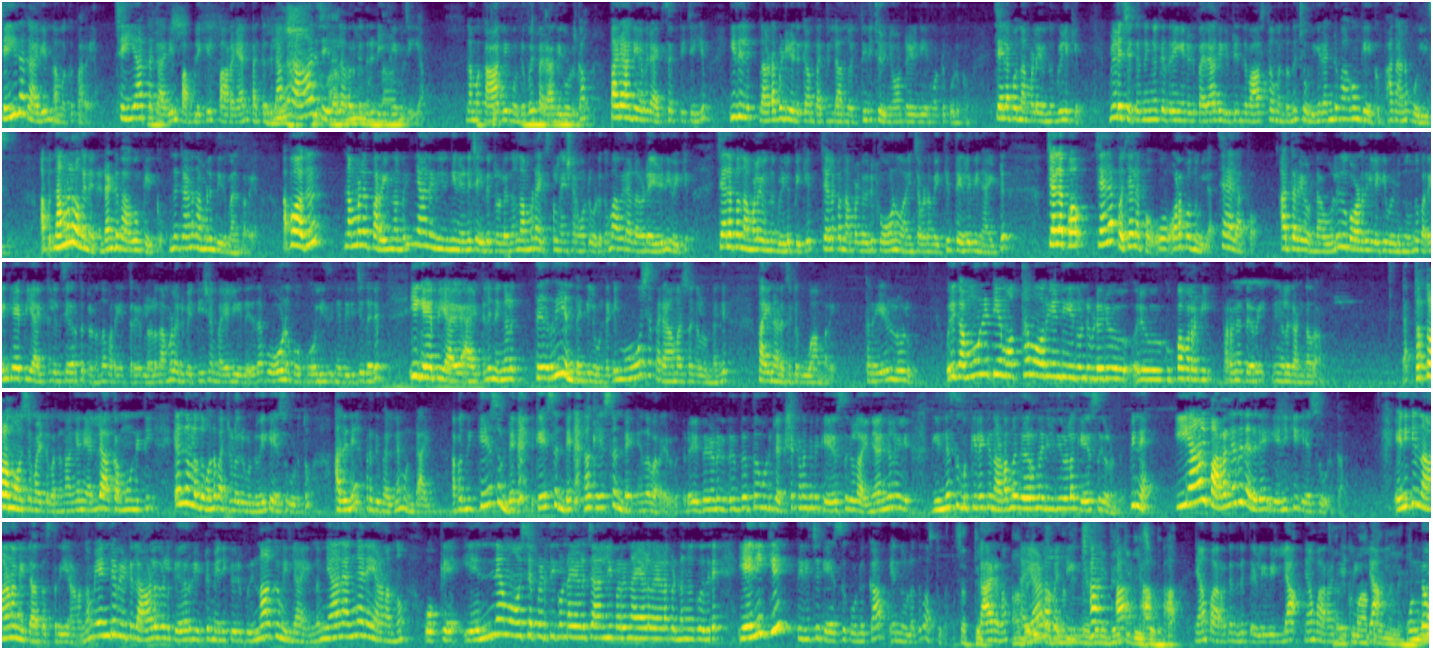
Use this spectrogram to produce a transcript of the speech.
ചെയ്ത കാര്യം നമുക്ക് പറയാം. ചെയ്യാത്ത കാര്യം പബ്ലിക്കിൽ പറയാൻ പറ്റത്തില്ല. അങ്ങനെ ആര് ചെയ്താലും അവർക്കെതിരെ ഡിഫെയിം ചെയ്യാം. നമുക്ക് ആദ്യം കൊണ്ടുപോയി പരാതി കൊടുക്കാം. പരാതി അവർ അക്സെപ്റ്റ് ചെയ്യും. ഇതിൽ നടപടി എടുക്കാൻ പറ്റില്ല എന്നൊരു തിരിച്ചൊരു നോട്ട് എഴുതി അങ്ങോട്ട് കൊടുക്കും. ചിലപ്പോൾ നമ്മളെ ഒന്ന് വിളിക്കും. വിളിച്ചിട്ട് നിങ്ങൾക്കെതിരെ ഇങ്ങനെ ഒരു പരാതി കിട്ടിയതിന്റെ വാസ്തവം എന്തെന്ന് ചോദിക്കും. രണ്ട് ഭാഗവും കേൾക്കും. അതാണ് പോലീസ് അപ്പൊ നമ്മളും അങ്ങനെ തന്നെ. രണ്ട് ഭാഗവും കേൾക്കും. എന്നിട്ടാണ് നമ്മളും തീരുമാനം പറയാം. അപ്പോൾ അത് നമ്മൾ പറയുന്നുണ്ട് ഞാൻ ഇനി ഇങ്ങനെയാണ് ചെയ്തിട്ടുള്ളത് നമ്മുടെ എക്സ്പ്ലനേഷൻ അങ്ങോട്ട് കൊടുക്കും. അവരത് അവിടെ എഴുതി വെക്കും. ചിലപ്പോൾ നമ്മളെ ഒന്ന് വിളിപ്പിക്കും. ചിലപ്പോൾ നമ്മളുടെ ഒരു ഫോൺ വാങ്ങിച്ച് അവിടെ വെക്കും തെളിവിനായിട്ട്. ചിലപ്പോ ചിലപ്പോ ചിലപ്പോ ഉറപ്പൊന്നുമില്ല. ചിലപ്പോ. അത്രയേ ഉണ്ടാവുള്ളൂ. ഇത് കോടതിയിലേക്ക് വിടുന്നു എന്ന് പറയും. കെ പി ആക്ടിൽ ഇത് ചേർത്തിട്ടുണ്ടെന്ന് പറയും. ഇത്രയേ ഉള്ളൂ. നമ്മളൊരു പെറ്റീഷൻ ഫയൽ ചെയ്ത് എഴുതാം. ഫോണ് പോലീസിന് തിരിച്ചു തരും. ഈ കെ പി ആക്ടിൽ നിങ്ങൾ തെറി എന്തെങ്കിലും ഉണ്ടെങ്കിൽ മോശ പരാമർശങ്ങൾ ഉണ്ടെങ്കിൽ ഫൈൻ അടച്ചിട്ട് പോവാൻ പറയും. ഇത്രയേ ഉള്ളൂ ഒരു കമ്മ്യൂണിറ്റിയെ മൊത്തം ഓറിയന്റ് ചെയ്തുകൊണ്ട് ഇവിടെ ഒരു ഒരു കുപ്പ പറക്കി പറഞ്ഞ തെറി നിങ്ങൾ കണ്ടതാണ്. എത്രത്തോളം മോശമായിട്ട് പറഞ്ഞു അങ്ങനെയല്ല ആ കമ്മ്യൂണിറ്റി എന്നുള്ളത് കൊണ്ട് മറ്റുള്ളവർ കൊണ്ടുപോയി കേസ് കൊടുത്തു. അതിന് പ്രതിഫലനം ഉണ്ടായി അപ്പൊ നീ കേസുണ്ട് കേസുണ്ട് ആ കേസുണ്ട് എന്ന് പറയരുത്. ഇതാണ് ഇത് കൂടി ലക്ഷക്കണക്കിന് കേസുകളായി. ഞങ്ങൾ ഗിന്നസ് ബുക്കിലേക്ക് നടന്നു കയറുന്ന രീതിയിലുള്ള കേസുകളുണ്ട്. പിന്നെ ഇയാൾ പറഞ്ഞതിനെതിരെ എനിക്ക് കേസ് കൊടുക്കാം. എനിക്ക് നാണമില്ലാത്ത സ്ത്രീയാണെന്നും എന്റെ വീട്ടിൽ ആളുകൾ കയറിയിട്ടും എനിക്കൊരു പിണ്ണാക്കുമില്ല എന്നും ഞാൻ അങ്ങനെയാണെന്നും ഒക്കെ എന്നെ മോശപ്പെടുത്തിക്കൊണ്ട് അയാൾ ചാനലിൽ പറയുന്ന അയാൾ വേള പെണ്ണുങ്ങൾക്കെതിരെ എനിക്ക് തിരിച്ച് കേസ് കൊടുക്കാം എന്നുള്ളത് വസ്തുത. കാരണം അയാളെ പറ്റി ഞാൻ പറഞ്ഞതിന് തെളിവില്ല. ഞാൻ പറഞ്ഞിട്ടില്ല ഉണ്ടോ?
